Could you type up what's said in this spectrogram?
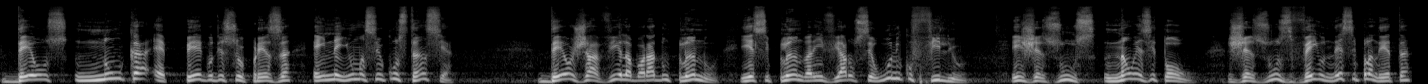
Deus nunca é pego de surpresa em nenhuma circunstância. Deus já havia elaborado um plano, e esse plano era enviar o seu único filho. E Jesus não hesitou. Jesus veio nesse planeta,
